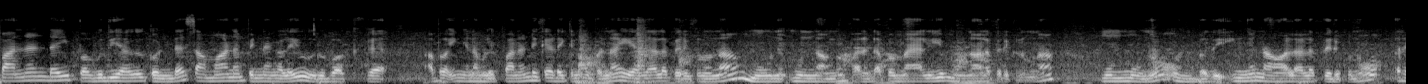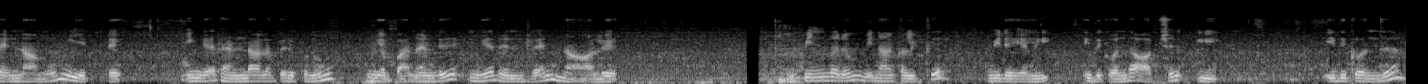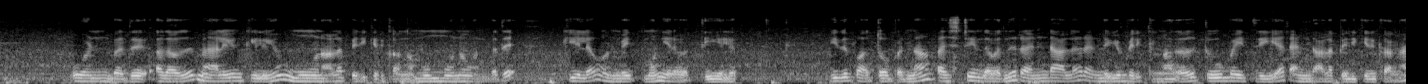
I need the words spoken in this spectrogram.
பன்னெண்டை பகுதியாக கொண்ட சமான பின்னங்களை உருவாக்குக. அப்போ இங்கே நம்மளுக்கு பன்னெண்டு கிடைக்கணும் அப்படின்னா எதால் பெருக்கணும்னா மூணு மூணாங்கும் பன்னெண்டு. அப்போ மேலேயும் மூணால் பெருக்கணும்னா மும்மூணு ஒன்பது. இங்கே நாலால் பெருக்கணும். ரெண்டாங்கும் எட்டு. இங்கே ரெண்டால் பெருக்கணும். இங்கே பன்னெண்டு இங்கே ரெண்டு ரெண்டு நாலு. பின்வரும் வினாக்களுக்கு விடையளி. இதுக்கு வந்து ஆப்ஷன் இ e. இதுக்கு வந்து ஒன்பது. அதாவது மேலேயும் கீழேயும் மூணால் பெருக்கியிருக்காங்க. மும்மூணு ஒன்பது. கீழே ஒன் பை மூணு இருபத்தி ஏழு இது பார்த்தோம் அப்படின்னா ஃபஸ்ட்டு இந்த வந்து ரெண்டால் ரெண்டையும் பெருக்குங்க. அதாவது டூ பை த்ரீயை ரெண்டால் பெருக்கியிருக்காங்க.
